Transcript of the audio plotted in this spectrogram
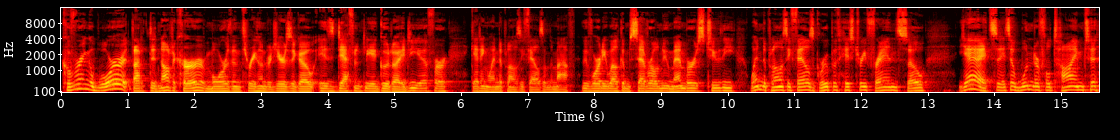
covering a war that did not occur more than 300 years ago is definitely a good idea for getting When Diplomacy Fails on the map. We've already welcomed several new members to the When Diplomacy Fails group of history friends, so yeah, it's it's a wonderful time to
